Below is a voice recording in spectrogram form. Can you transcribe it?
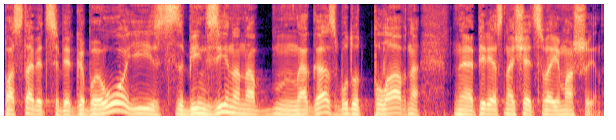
поставят себе ГБО и с бензина на, на газ будут плавно э, переоснащать свои машины.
